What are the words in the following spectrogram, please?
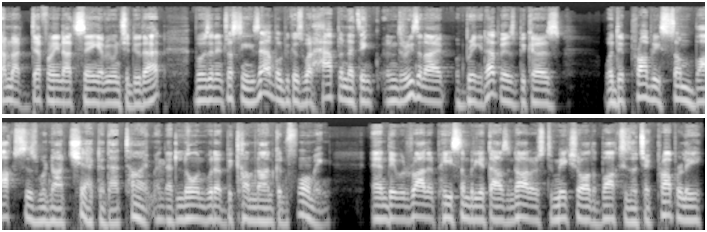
I'm not definitely not saying everyone should do that, was an interesting example because what happened, I think, and the reason I bring it up is because well, there probably some boxes were not checked at that time, and that loan would have become non-conforming, and they would rather pay somebody a thousand dollars to make sure all the boxes are checked properly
